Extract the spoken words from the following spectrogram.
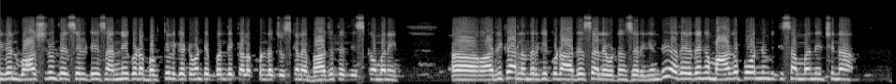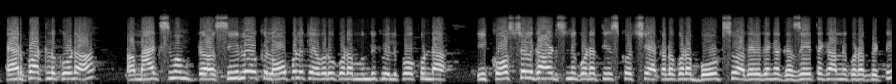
even washroom facilities అన్ని కూడా భక్తులకు ఎటువంటి ఇబ్బంది కలగకుండా చూసుకునే బాధ్యత తీసుకోమని ఆ, అధికారులందరికీ కూడా ఆదేశాలు ఇవ్వడం జరిగింది. అదేవిధంగా మాఘ పౌర్ణమికి సంబంధించిన ఏర్పాట్లు కూడా మాక్సిమం సీలోకి లోపలికి ఎవరు కూడా ముందుకు వెళ్ళిపోకుండా ఈ కోస్టల్ గార్డ్స్ని కూడా తీసుకొచ్చి అక్కడ కూడా బోట్స్ అదేవిధంగా గజయితగాల్ని కూడా పెట్టి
